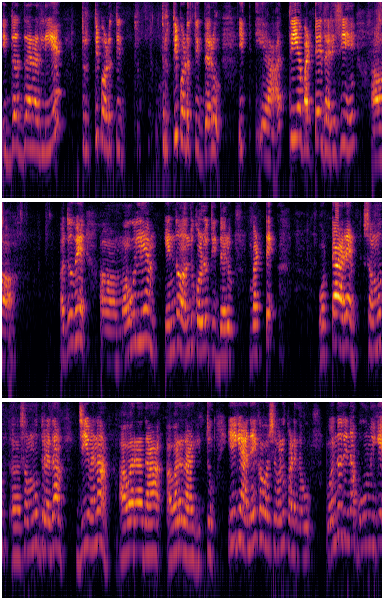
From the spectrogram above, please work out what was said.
ಇದ್ದದ್ದರಲ್ಲಿಯೇ ತೃಪ್ತಿ ಪಡುತ್ತಿ ಅತ್ತಿಯ ಬಟ್ಟೆ ಧರಿಸಿ ಅದುವೇ ಮೌಲ್ಯ ಎಂದು ಅಂದುಕೊಳ್ಳುತ್ತಿದ್ದರು. ಬಟ್ಟೆ ಒಟ್ಟಾರೆ ಸಮುದ್ ಸಮುದ್ರದ ಜೀವನ ಅವರದ, ಅವರದಾಗಿತ್ತು. ಹೀಗೆ ಅನೇಕ ವರ್ಷಗಳು ಕಳೆದವು. ಒಂದು ದಿನ ಭೂಮಿಗೆ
